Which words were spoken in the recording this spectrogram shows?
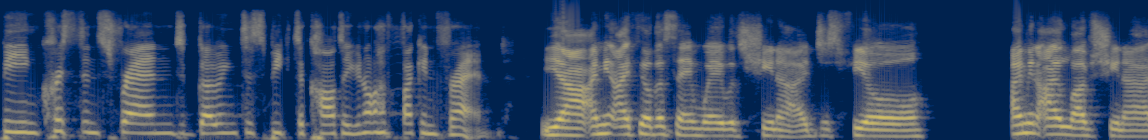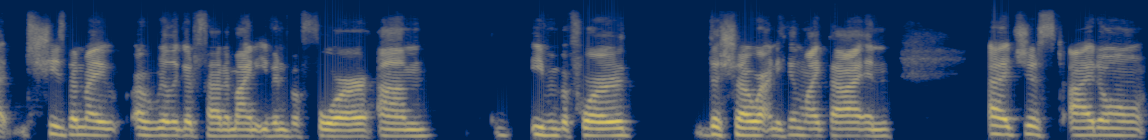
being Kristen's friend, going to speak to Carter. You're not her fucking friend. Yeah, I mean, I feel the same way with Scheana. I just feel, I mean, I love Scheana. She's been my a really good friend of mine even before, um, even before the show or anything like that. And I just, I don't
